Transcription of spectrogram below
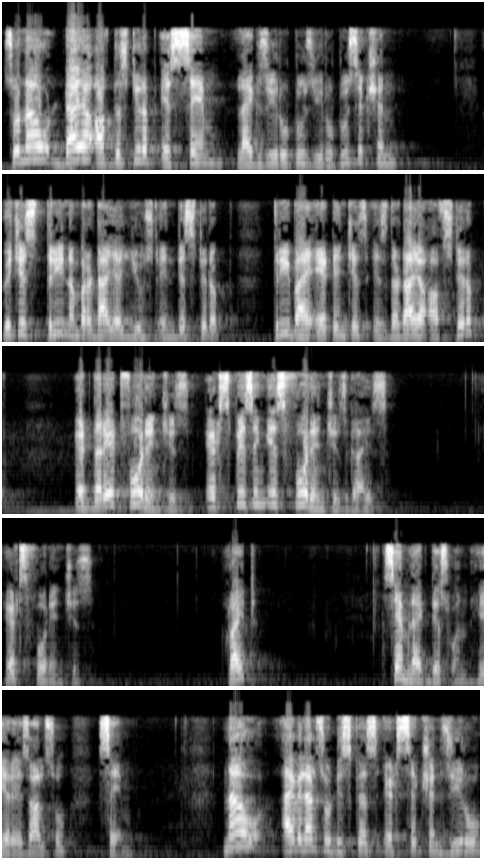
So now dia of the stirrup is same like 0202 section which is 3 number dia used in this stirrup. 3 by 8 inches is the dia of stirrup at the rate 4 inches. Its spacing is 4 inches guys. It's 4 inches. Right? Same like this one. Here is also same. Now i will also discuss its section 0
